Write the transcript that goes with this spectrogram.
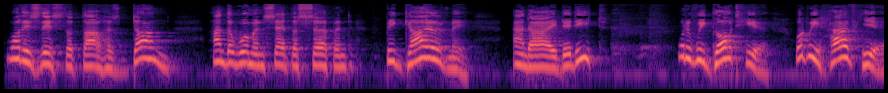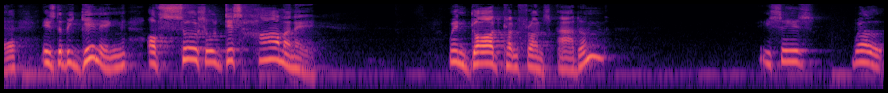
What is this that thou hast done? And the woman said, The serpent beguiled me, and I did eat. What have we got here? What we have here is the beginning of social disharmony. When God confronts Adam, he says, Well,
